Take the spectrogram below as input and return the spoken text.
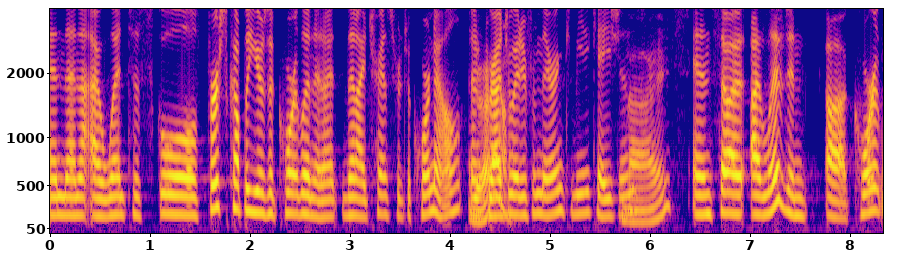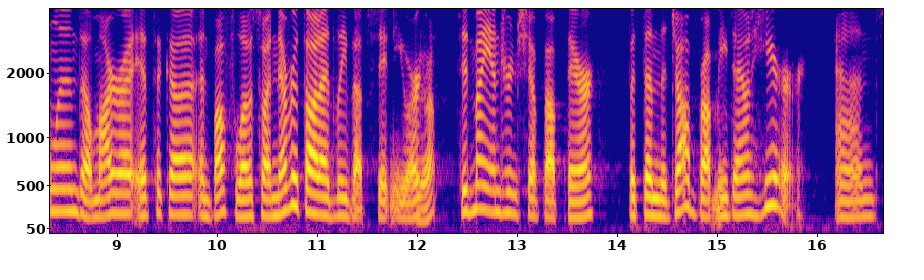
And then I went to school first couple years at Cortland, and I, then I transferred to Cornell and Yeah. graduated from there in communications. Nice. And so I, I lived in uh, Cortland, Elmira, Ithaca, and Buffalo. So I never thought I'd leave upstate New York. Yep. Did my internship up there, but then the job brought me down here, and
